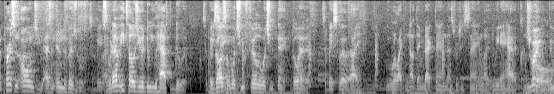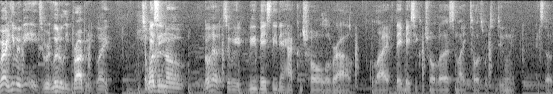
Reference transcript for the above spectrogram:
The person owns you as an individual. So basically- whatever he tells you to do, you have to do it. So Regardless basically, of what you feel or what you think. Go ahead. so basically, like we were like nothing back then. That's what you're saying. Like we didn't have control. weren't, we weren't human beings. We were literally property. Like so wasn't no. Go ahead. So we we basically didn't have control over our life. They basically control us and like tell us what to do and, and stuff.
